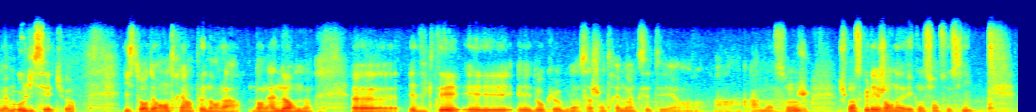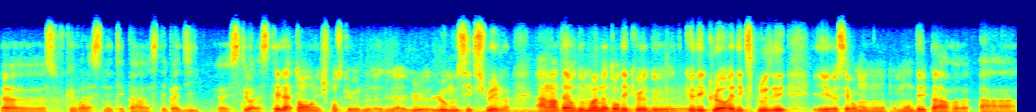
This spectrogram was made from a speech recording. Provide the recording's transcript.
même au lycée, tu vois, histoire de rentrer un peu dans la, dans la norme édictée. Et, donc, bon, sachant très bien que c'était un, mensonge, je pense que les gens en avaient conscience aussi. sauf que voilà, ce n'était pas, pas dit. c'était voilà, latent et je pense que l'homosexuel à l'intérieur de moi n'attendait que, de, que d'éclore et d'exploser. Et c'est vraiment mon, mon départ à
